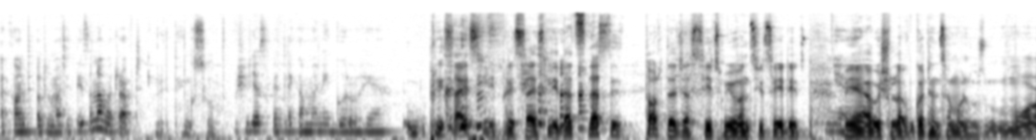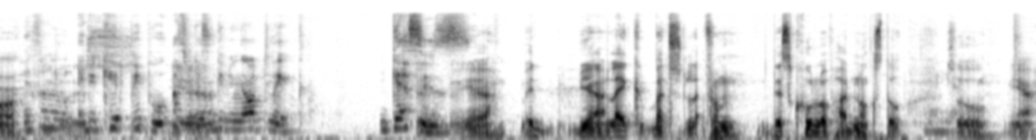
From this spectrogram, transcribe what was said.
account automatically? It's an overdraft. I think so. We should just get like a money guru here. Mm, precisely, precisely. That's that's the thought that just hit me once you said it. Yeah, we should have gotten someone who's more. Like someone who educate people as Yeah. yeah. just giving out like uh, guesses. Yeah, it, yeah, like but l- from the school of hard knocks though. Yeah, yeah. So yeah,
